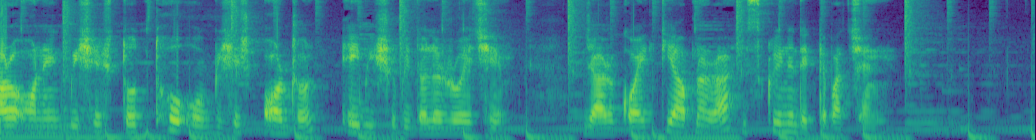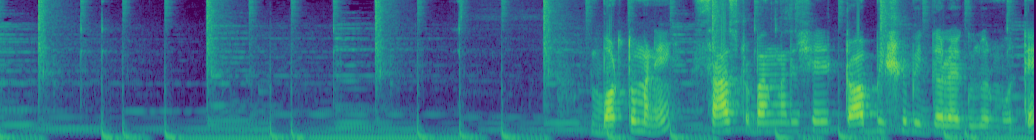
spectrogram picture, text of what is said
আরও অনেক বিশেষ তথ্য ও বিশেষ অর্জন এই বিশ্ববিদ্যালয়ের রয়েছে, যার কয়েকটি আপনারা স্ক্রিনে দেখতে পাচ্ছেন। বর্তমানে সাস্ট বাংলাদেশের টপ বিশ্ববিদ্যালয়গুলোর মধ্যে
